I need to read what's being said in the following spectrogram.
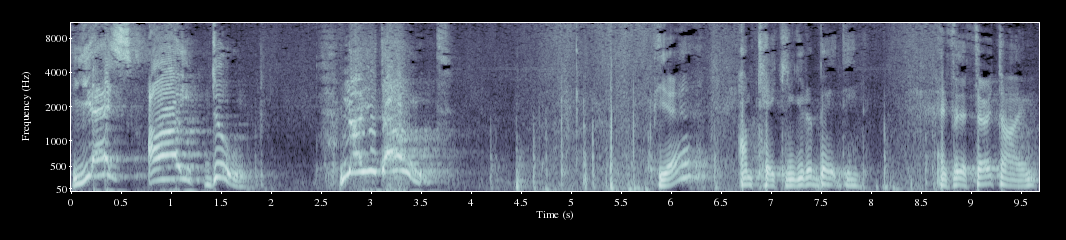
Yes, I do. No, you don't. Yeah? I'm taking you to Beit Din. And for the third time,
